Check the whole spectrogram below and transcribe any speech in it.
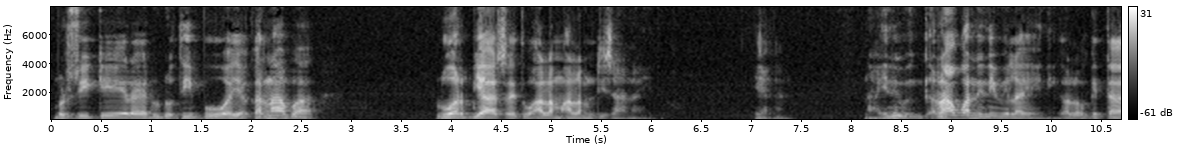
Berzikir ya duduk timpu aja. Karena apa luar biasa itu alam-alam di sana itu ya kan Nah ini rawan ini wilayah ini. Kalau kita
